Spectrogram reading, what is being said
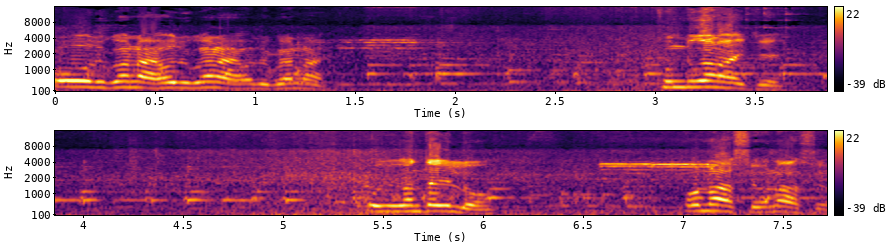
ও দোকান আয় ও দোকান আয় ও দোকান আয় কোন দোকান আইছে ও দোকান ও না আছে ও না আছে।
